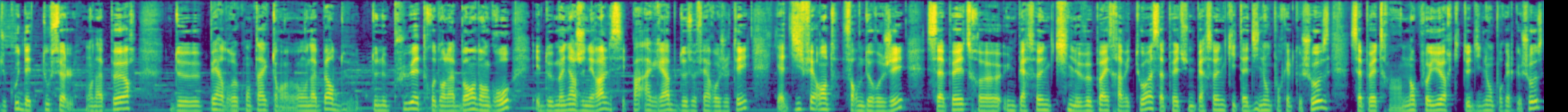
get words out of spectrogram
du coup d'être tout seul. On a peur de perdre contact, on a peur de, ne plus être dans la bande en gros et de manière générale, c'est pas agréable de se faire rejeter. Il y a différentes formes de rejet. Ça peut être euh, une personne qui ne veut pas être avec toi, ça peut être une personne qui t'a dit non pour quelque chose, ça peut être un employeur qui te dit non pour quelque chose.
